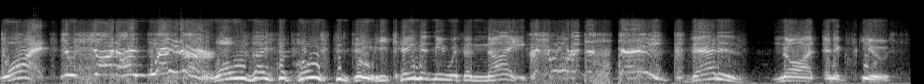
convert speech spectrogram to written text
What? You shot our waiter! What was I supposed to do? He came at me with a knife. Cause You ordered the steak! That is not an excuse.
